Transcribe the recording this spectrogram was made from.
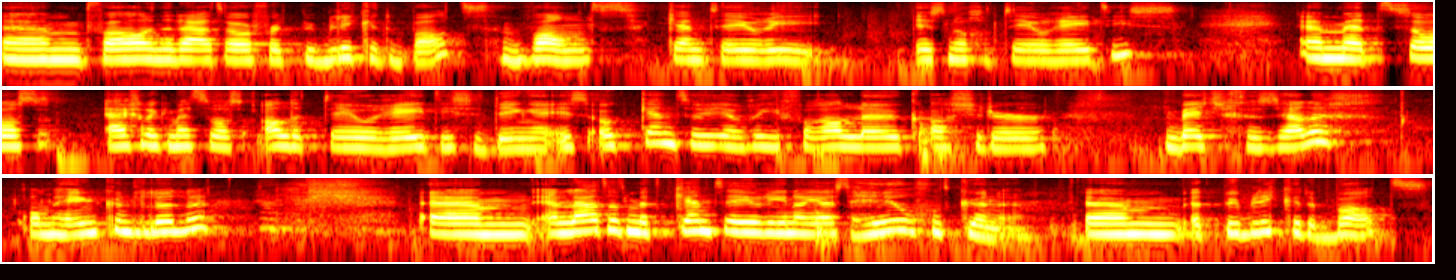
Um, vooral inderdaad over het publieke debat, want kentheorie is nogal theoretisch. En met zoals, eigenlijk met zoals alle theoretische dingen is ook kentheorie vooral leuk als je er een beetje gezellig omheen kunt lullen. Um, en laat het met kentheorie nou juist heel goed kunnen. Um, het publieke debat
